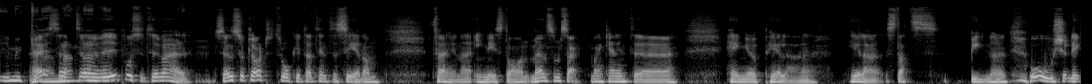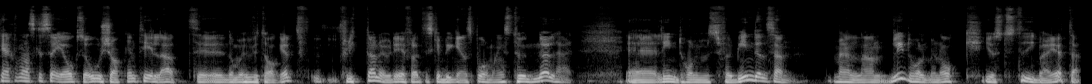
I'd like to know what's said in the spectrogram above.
i mycket. Nej, där, så men- att, eh, men- vi är positiva här. Sen såklart tråkigt att inte se de färgerna inne i stan. Men som sagt, man kan inte eh, hänga upp hela, hela stadsbyggnaden. Och ors- det kanske man ska säga också. Orsaken till att eh, de överhuvudtaget flyttar nu, det är för att det ska bygga en spårvagnstunnel här. Eh, Lindholmsförbindelsen mellan Lindholmen och just Stigberget där.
